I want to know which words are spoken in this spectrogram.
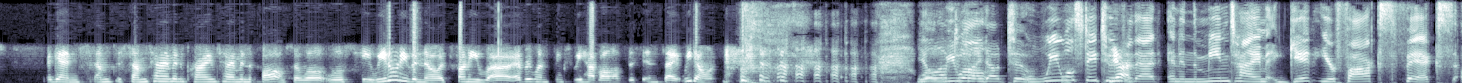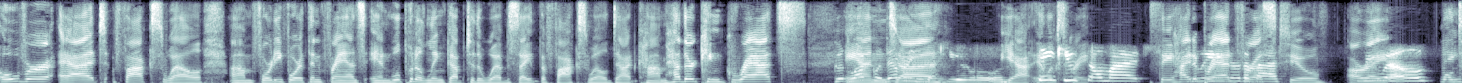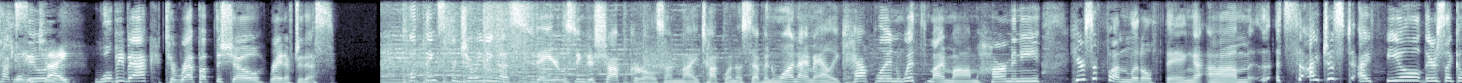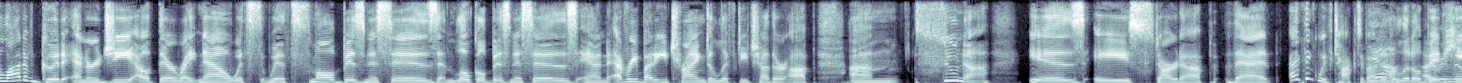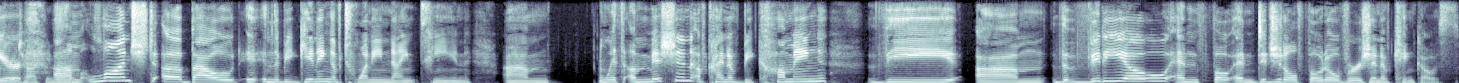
Again, some sometime in prime time in the fall. So we'll we'll see. We don't even know. It's funny. Uh, everyone thinks we have all of this insight. We don't. You'll have we to will find out too. We will stay tuned Yeah. for that. And in the meantime, get your Fox fix over at Foxwell, um, 44th in France. And we'll put a link up to the website, thefoxwell.com. Heather, congrats. Good luck with And, uh, everything. Thank you. Yeah, it Thank looks you great. so much. Say hi to You ladies Brad for us, best. too. All We will. We'll Thank talk you. soon. Bye. We'll be back to wrap up the show right after this. Well, thanks for joining us today. You're listening to Shop Girls on My Talk 1071. I'm Ali Kaplan with my mom, Harmony. Here's a fun little thing. Um, it's, I just I feel there's like a lot of good energy out there right now with with small businesses and local businesses and everybody trying to lift each other up. Um, Soona is a startup that I think we've talked about it a little bit here. um, launched about in the beginning of 2019 um, with a mission of kind of becoming the um the video and pho- and digital photo version of Kinkos.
